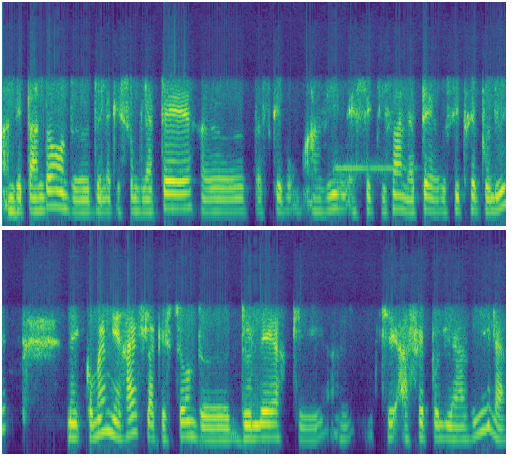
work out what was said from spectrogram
indépendant de, de, la question de la terre, euh, parce que bon, en ville, effectivement, la terre est aussi très polluée, mais quand même, il reste la question de, de l'air qui, qui est assez pollué en ville.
